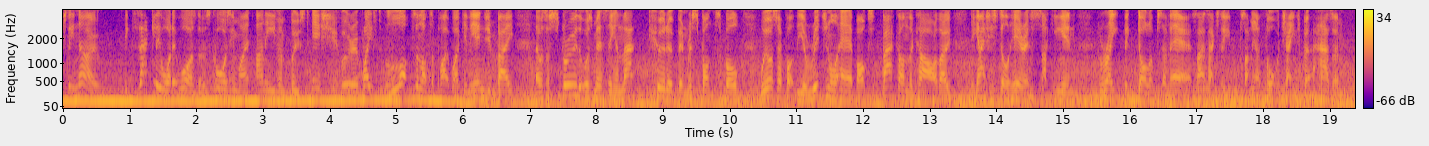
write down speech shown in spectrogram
actually know exactly what it was that was causing my uneven boost issue, but we replaced lots and lots of pipework in the engine bay. There was a screw that was missing, and that could have been responsible. We also put the original airbox back on the car, although you can actually still hear it sucking in great big dollops of air. So that's actually something I thought would change, but hasn't.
